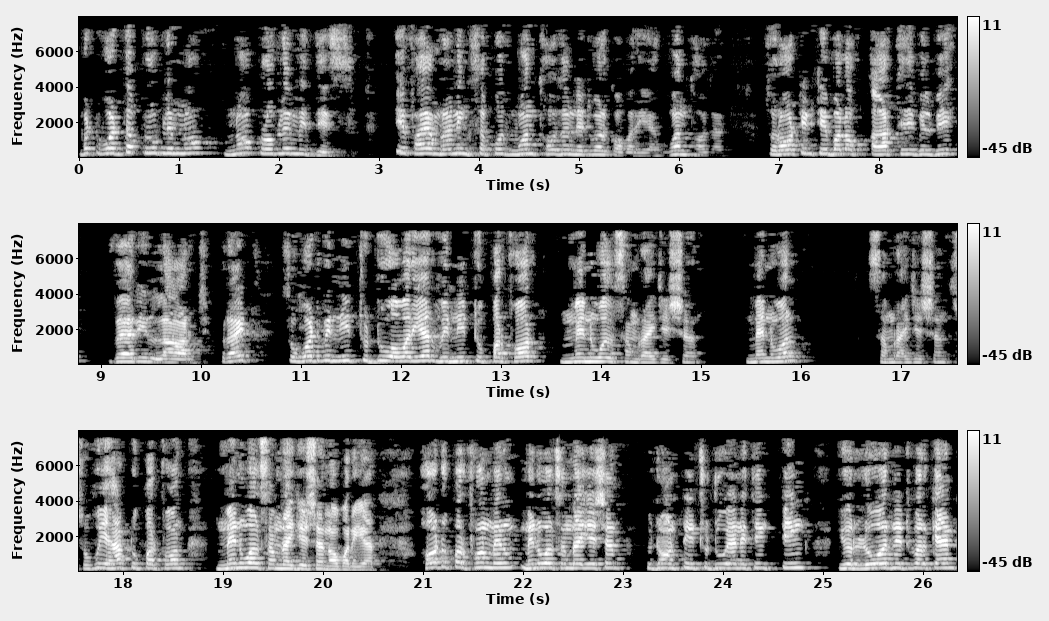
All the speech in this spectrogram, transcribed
but what the problem now? No problem with this. If i am running suppose 1000 network over here 1000 so routing table of r3 will be very large right so what we need to do over here we need to perform manual summarization manual summarization. So we have to perform manual summarization over here. How to perform manual summarization? You don't need to do anything. Ping your lower network and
